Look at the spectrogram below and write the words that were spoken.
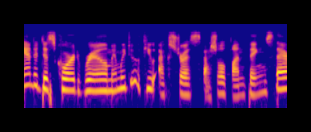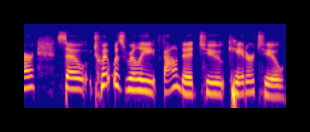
and a Discord room. And we do a few extra special fun things there. So Twit was really founded to cater to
